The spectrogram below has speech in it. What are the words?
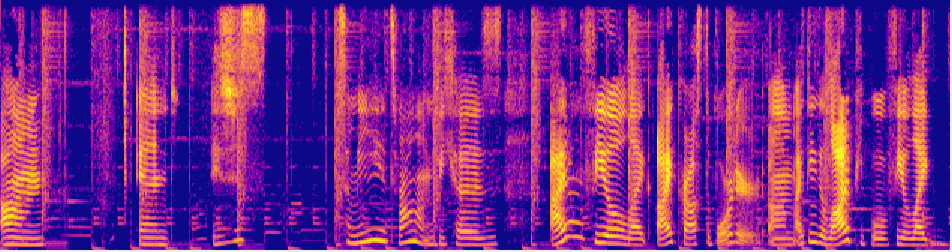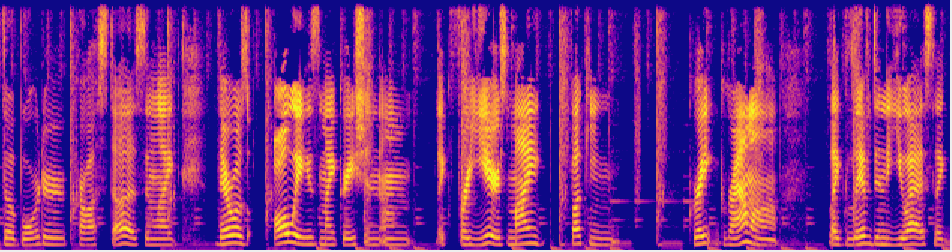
um and it's just to me, it's wrong because I don't feel like I crossed the border. Um, I think a lot of people feel like the border crossed us, and like there was always migration. Um, like for years, my fucking great grandma like lived in the US. Like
